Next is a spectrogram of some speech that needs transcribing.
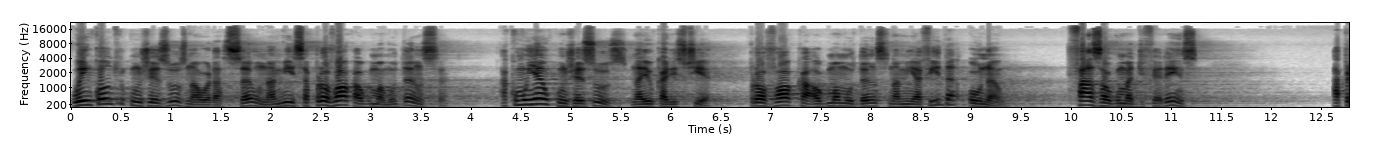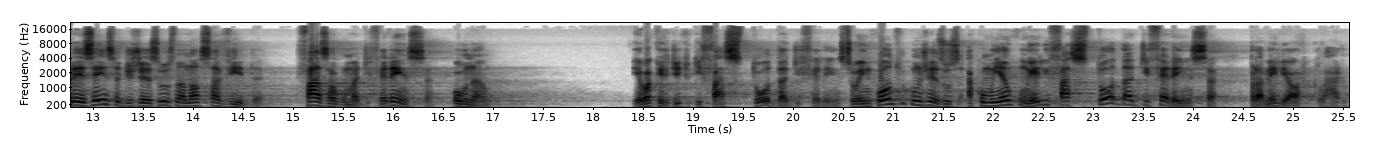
O encontro com Jesus na oração, na missa, provoca alguma mudança? A comunhão com Jesus na Eucaristia provoca alguma mudança na minha vida ou não? Faz alguma diferença? A presença de Jesus na nossa vida faz alguma diferença ou não? Eu acredito que faz toda a diferença. O encontro com Jesus, a comunhão com Ele faz toda a diferença, para melhor, claro.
